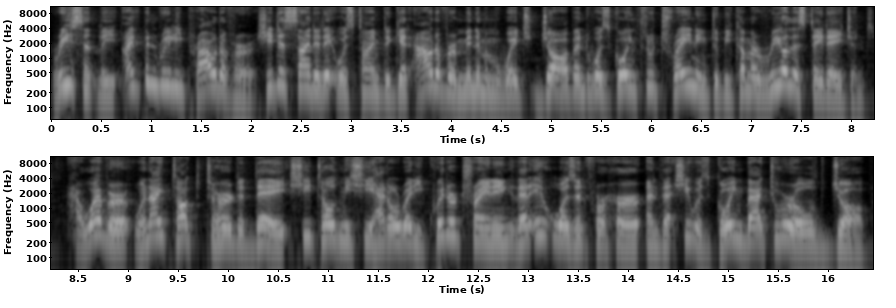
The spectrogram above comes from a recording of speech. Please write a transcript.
Recently, I've been really proud of her. She decided it was time to get out of her minimum wage job and was going through training to become a real estate agent. However, when I talked to her today, she told me she had already quit her training, that it wasn't for her, and that she was going back to her old job.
